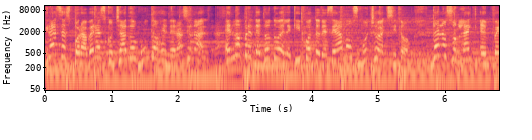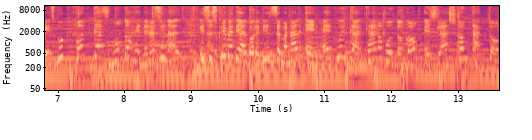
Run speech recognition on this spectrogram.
Gracias por haber escuchado Mundo Generacional. En nombre de todo el equipo te deseamos mucho éxito. Danos un like en Facebook, Podcast Mundo Generacional y suscríbete al boletín semanal en edwincarcano.com slash contacto.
